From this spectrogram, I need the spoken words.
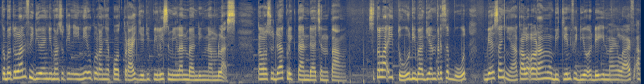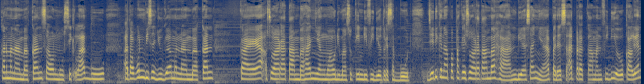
Kebetulan video yang dimasukin ini ukurannya portrait jadi pilih 9 banding 16. Kalau sudah klik tanda centang. Setelah itu, di bagian tersebut, biasanya kalau orang mau bikin video A Day in My Life akan menambahkan sound musik lagu ataupun bisa juga menambahkan kayak suara tambahan yang mau dimasukin di video tersebut. Jadi kenapa pakai suara tambahan? Biasanya pada saat perekaman video kalian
